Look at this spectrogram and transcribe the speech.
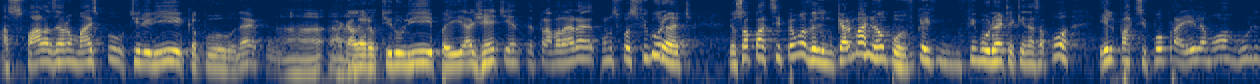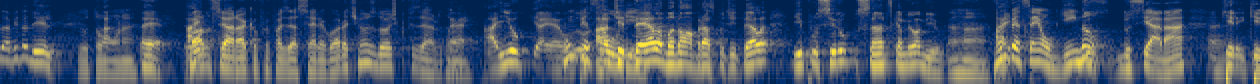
As falas eram mais pro Tiririca, pro, né, Aham, a galera o Tirulipa, e a gente entrava lá, era como se fosse figurante. Eu só participei uma vez, eu não quero mais não, pô. Eu fiquei figurante aqui nessa porra. Ele participou pra ele, é o maior orgulho da vida dele. Do Tom, né? É. Lá Aí- no Ceará que eu fui fazer a série agora, tinha os dois que fizeram também. É, aí eu, é, Vamos eu- pensar a. Titela, mandar um abraço pro Titela e pro Ciro Santos, que é meu amigo. Aham. Vamos Aí- pensar em alguém Não. do, do Ceará que, ele- que,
